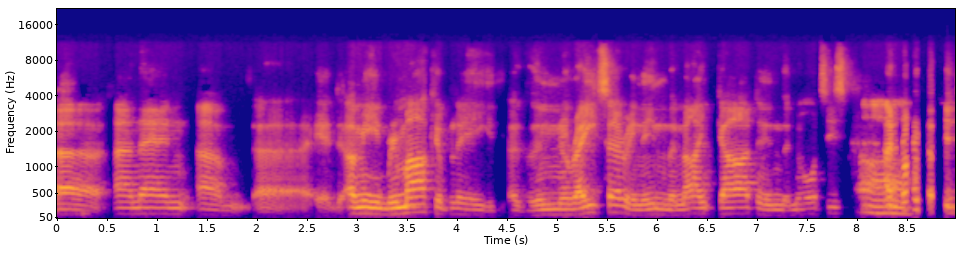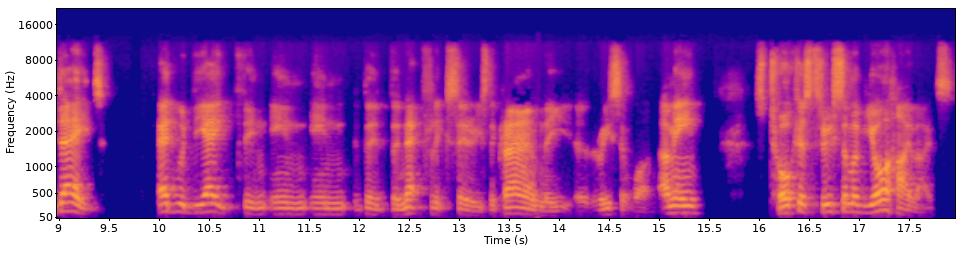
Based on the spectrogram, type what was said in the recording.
Uh, and then, um, uh, it, I mean, remarkably, uh, the narrator in In the Night Garden in the noughties. Oh. And right up to date, Edward VIII in, in, in the, the Netflix series, The Crown, the, uh, the recent one. I mean, talk us through some of your highlights.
